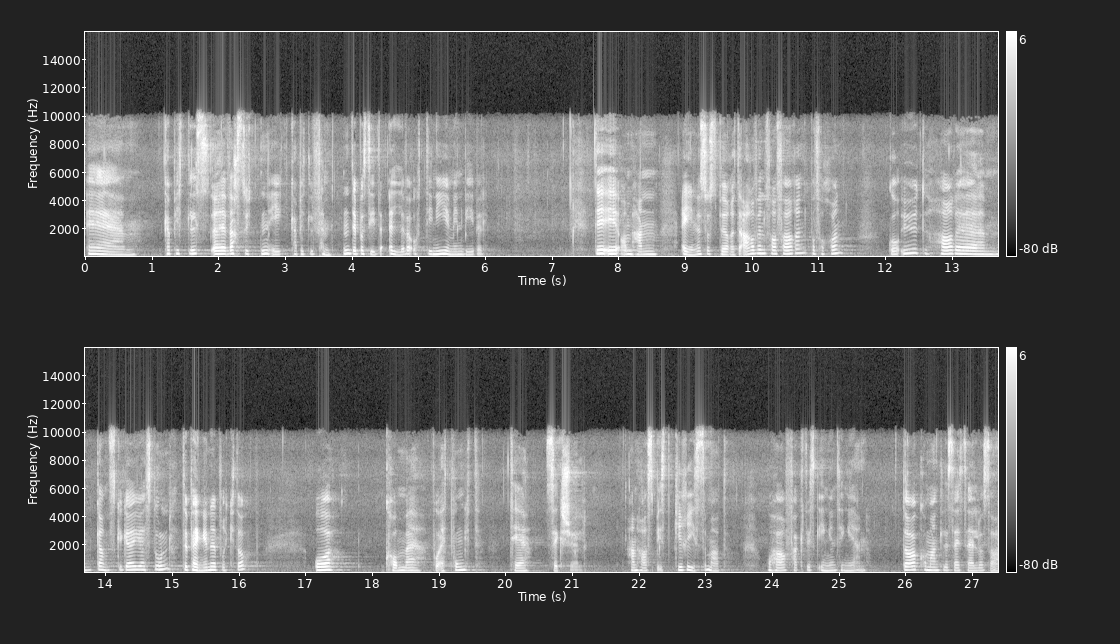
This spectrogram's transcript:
eh, kapittel, eh, vers 17 i kapittel 15. Det er på side 1189 i min bibel. Det er om han ene som spør etter arven fra faren på forhånd. Går ut, har det ganske gøy en stund til pengene er brukt opp. Og kommer på et punkt til seg sjøl. Han har spist grisemat og har faktisk ingenting igjen. Da kom han til seg selv og sa:"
